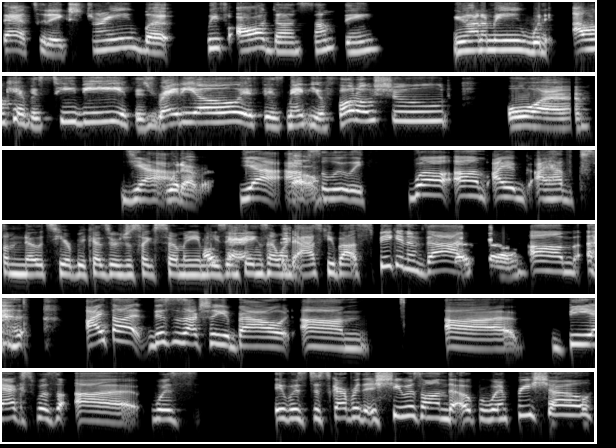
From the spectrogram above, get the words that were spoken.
that to the extreme, but we've all done something. You know what I mean? When I don't care if it's TV, if it's radio, if it's maybe a photo shoot or Yeah, whatever. Yeah, So. absolutely. Well, um, I I have some notes here because there's just like so many amazing Okay. things I wanted to ask you about. Speaking of that, um, I thought this is actually about um, uh, BX was uh was it was discovered that she was on the Oprah Winfrey show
